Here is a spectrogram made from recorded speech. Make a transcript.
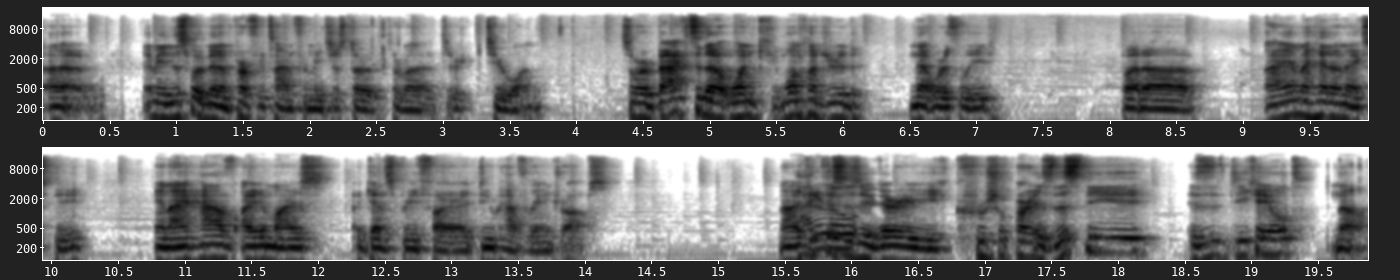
Uh, I mean, this would have been a perfect time for me just to, to run a tier, tier 1. So we're back to that one, 100 net worth lead. But uh, I am ahead on XP, and I have itemized against Breathe Fire. I do have raindrops. Now, I think don't this know- is a very crucial part. Is this the... Is it DK ult? No.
